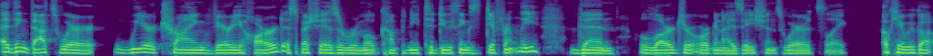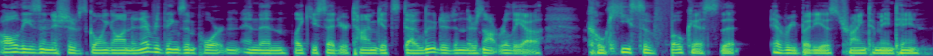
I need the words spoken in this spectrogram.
I think that's where we are trying very hard, especially as a remote company, to do things differently than larger organizations where it's like, okay, we've got all these initiatives going on and everything's important. And then, like you said, your time gets diluted and there's not really a cohesive focus that everybody is trying to maintain.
